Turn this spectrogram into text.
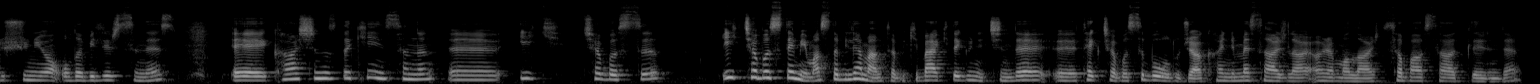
düşünüyor olabilirsiniz. Karşınızdaki insanın, ilk çabası, ilk çabası demeyeyim aslında bilemem tabii ki. Belki de gün içinde, eee, tek çabası bu olacak. Hani, mesajlar, aramalar, sabah saatlerinde,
